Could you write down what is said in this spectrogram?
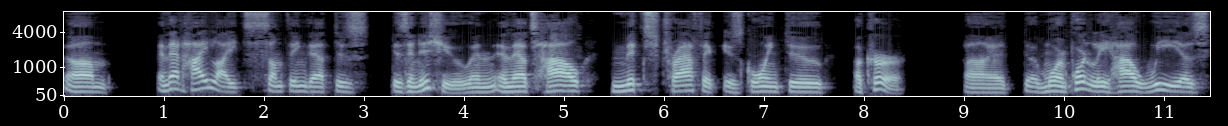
Um, and that highlights something that is is an issue, and and that's how mixed traffic is going to occur. Uh, more importantly, how we as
